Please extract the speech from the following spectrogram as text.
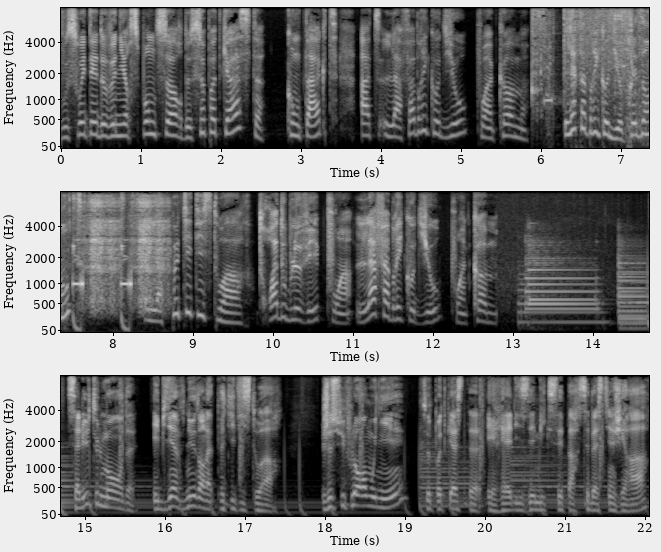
Vous souhaitez devenir sponsor de ce podcast? Contact à lafabriquaudio.com. La Fabrique Audio présente La petite histoire. www.lafabriquaudio.com. Salut tout le monde et bienvenue dans la petite histoire. Je suis Florent Mounier, ce podcast est réalisé mixé par Sébastien Girard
